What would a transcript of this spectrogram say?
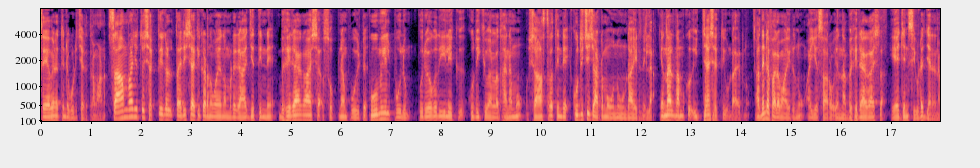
സേവനത്തിന്റെ കൂടി ചരിത്രമാണ്. സാമ്രാജ്യത്വ ശക്തികൾ തരിശാക്കി കടന്നുപോയ നമ്മുടെ രാജ്യത്തിന് ബഹിരാകാശ സ്വപ്നം പോയിട്ട് ഭൂമിയിൽ പോലും പുരോഗതിയിലേക്ക് കുതിക്കുവാനുള്ള ധനമോ ശാസ്ത്രത്തിന്റെ കുതിച്ചുചാട്ടമോ ഒന്നും ഉണ്ടായിരുന്നില്ല. എന്നാൽ നമുക്ക് ഇച്ഛാശക്തി ഉണ്ടായിരുന്നു. അതിന്റെ ഫലമായിരുന്നു ഐ എസ് ആർഒ എന്ന ബഹിരാകാശ ഏജൻസിയുടെ ജനനം.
